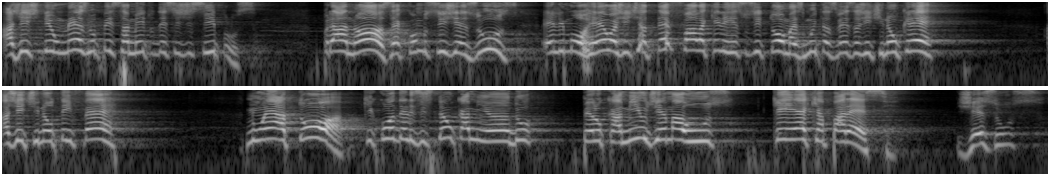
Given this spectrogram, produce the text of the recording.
A gente tem o mesmo pensamento desses discípulos. Para nós é como se Jesus, ele morreu, a gente até fala que ele ressuscitou, mas muitas vezes a gente não crê. A gente não tem fé. Não é à toa que quando eles estão caminhando pelo caminho de Emaús, quem é que aparece? Jesus.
